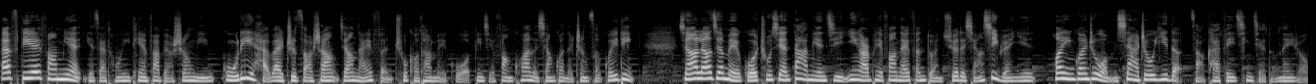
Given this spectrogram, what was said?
FDA 方面也在同一天发表声明，鼓励海外制造商将奶粉出口到美国，并且放宽了相关的政策规定。想要了解美国出现大面积婴儿配方奶粉短缺的详细原因，欢迎关注我们下周一的早咖啡清解读内容。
